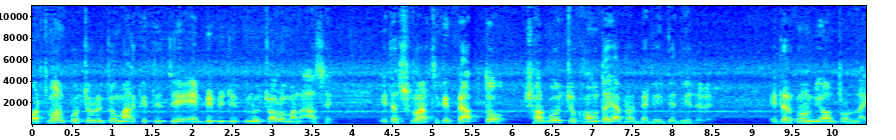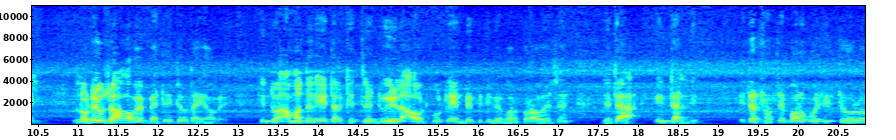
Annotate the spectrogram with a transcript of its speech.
বর্তমান প্রচলিত মার্কেটে যে এমপিপিটিগুলো চলমান আছে, এটা সোলার থেকে প্রাপ্ত সর্বোচ্চ ক্ষমতাই আপনার ব্যাটারিতে দিয়ে দেবে। এটার কোনো নিয়ন্ত্রণ নাই। লোডেও যা হবে ব্যাটারিতেও তাই হবে। কিন্তু আমাদের এটার ক্ষেত্রে ডুয়েল আউটপুট এমপিপিটি ব্যবহার করা হয়েছে, যেটা ইন্টারলিপ এটার সবচেয়ে বড় বৈশিষ্ট্য হলো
